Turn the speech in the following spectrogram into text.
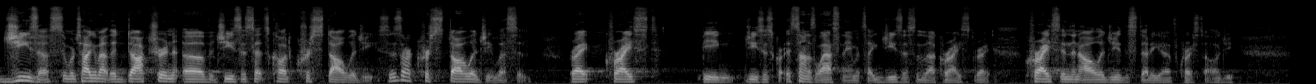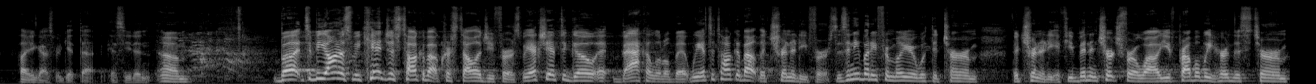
Jesus, and we're talking about the doctrine of Jesus, that's called Christology. So this is our Christology lesson, right? Christ being Jesus Christ. It's not his last name, it's like Jesus the Christ, right? Christ and then ology, the study of Christology. I thought you guys would get that. I guess you didn't. Um, but to be honest, we can't just talk about Christology first. We actually have to go eh, back a little bit. We have to talk about the Trinity first. Is anybody familiar with the term the Trinity? If you've been in church for a while, you've probably heard this term,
